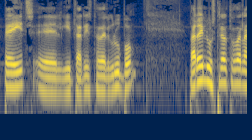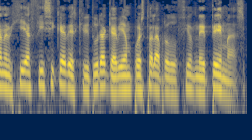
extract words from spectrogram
Page el guitarrista del grupo para ilustrar toda la energía física y de escritura que habían puesto a la producción de temas.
